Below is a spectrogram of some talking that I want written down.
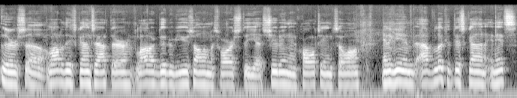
there's uh, a lot of these guns out there, a lot of good reviews on them as far as the uh, shooting and quality and so on. And again, I've looked at this gun and it's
